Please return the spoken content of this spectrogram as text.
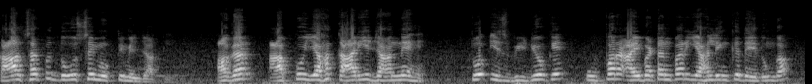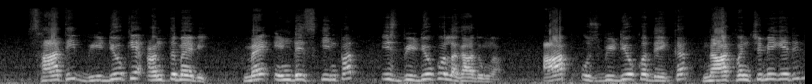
काल सर्प दोष से मुक्ति मिल जाती है। अगर आपको यह कार्य जानने हैं तो इस वीडियो के ऊपर आई बटन पर यह लिंक दे दूँगा। साथ ही वीडियो के अंत में भी मैं इंड स्क्रीन पर इस वीडियो को लगा दूँगा। आप उस वीडियो को देखकर नागपंचमी के दिन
